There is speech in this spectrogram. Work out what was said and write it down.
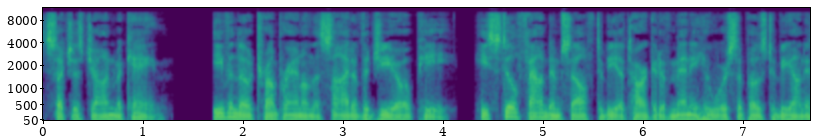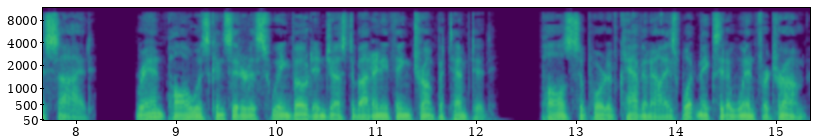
such as John McCain. Even though Trump ran on the side of the GOP, he still found himself to be a target of many who were supposed to be on his side. Rand Paul was considered a swing vote in just about anything Trump attempted. Paul's support of Kavanaugh is what makes it a win for Trump.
